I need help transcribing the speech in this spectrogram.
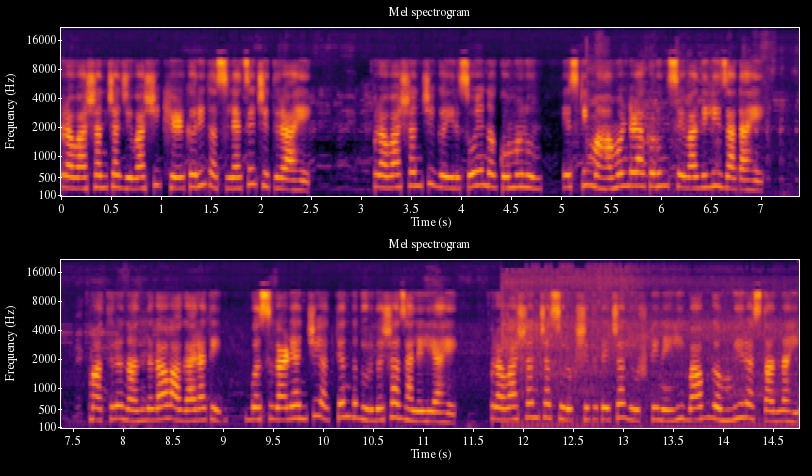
प्रवाशांच्या जीवाशी खेळ करीत असल्याचे चित्र आहे. प्रवाशांची गैरसोय नको म्हणून एस टी महामंडळाकडून सेवा दिली जात आहे. मात्र नांदगाव आगारातील बसगाड्यांची अत्यंत दुर्दशा झालेली आहे. प्रवाशांच्या सुरक्षिततेच्या दृष्टीने ही बाब गंभीर असतानाही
